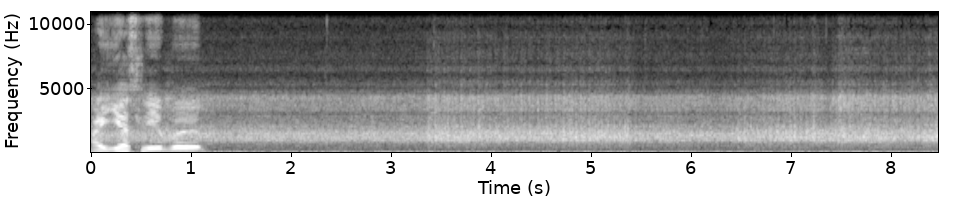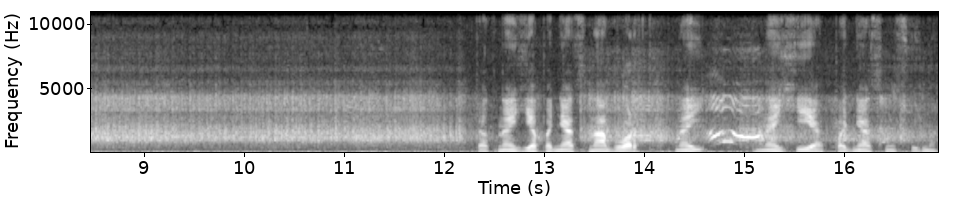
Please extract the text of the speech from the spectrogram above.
А если бы Так, на Е подняться на борт. На, на Е подняться на судно.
